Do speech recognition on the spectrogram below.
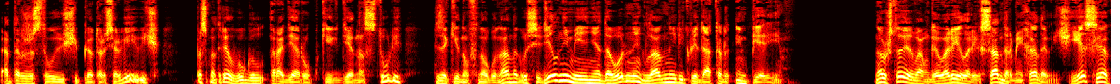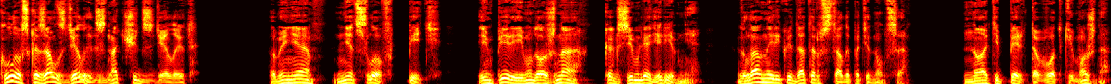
а торжествующий Петр Сергеевич посмотрел в угол радиорубки, где на стуле закинув ногу на ногу, сидел не менее довольный главный ликвидатор империи. «Ну что я вам говорил, Александр Михайлович, если Акулов сказал «сделает», значит «сделает». У меня нет слов петь. Империя ему должна, как земля деревни. Главный ликвидатор встал и потянулся. «Ну а теперь-то водки можно?»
